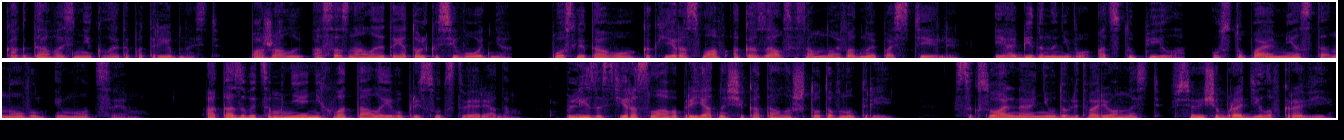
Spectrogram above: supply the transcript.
Когда возникла эта потребность? Пожалуй, осознала это я только сегодня, после того, как Ярослав оказался со мной в одной постели, и обида на него отступила, уступая место новым эмоциям. Оказывается, мне не хватало его присутствия рядом. Близость Ярослава приятно щекотала что-то внутри. Сексуальная неудовлетворенность все еще бродила в крови,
